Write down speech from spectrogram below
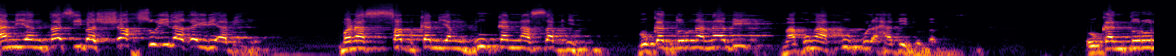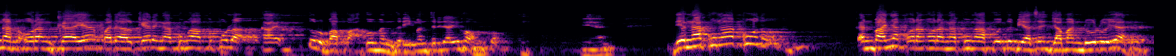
an yantasiba syakhsu ila ghairi abi menasabkan yang bukan nasabnya bukan turunan nabi ngaku-ngaku pula habib umpamanya. Bukan turunan orang kaya padahal kaya ngaku-ngaku pula. Kaya, bapakku menteri menteri dari Hong Kong. Ya. dia ngaku-ngaku tuh. Kan banyak orang-orang ngaku-ngaku tuh biasanya zaman dulu ya.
